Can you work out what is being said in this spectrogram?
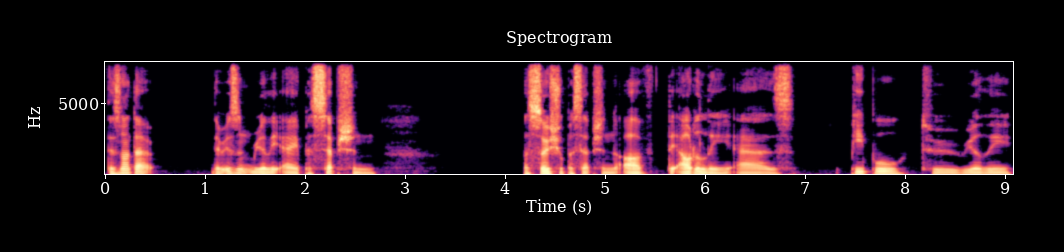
there's not that, there isn't really a perception, a social perception of the elderly as people to really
